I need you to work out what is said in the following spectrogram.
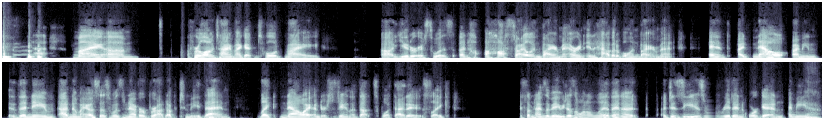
yeah my um for a long time i get told my uh, uterus was an, a hostile environment or an inhabitable environment and i now i mean the name adenomyosis was never brought up to me mm-hmm. then like now i understand that that's what that is like sometimes a baby doesn't want to live in a, a disease ridden organ i mean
